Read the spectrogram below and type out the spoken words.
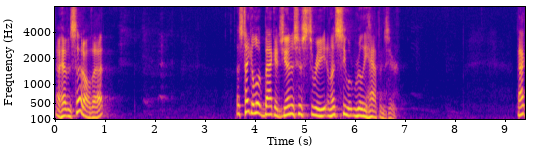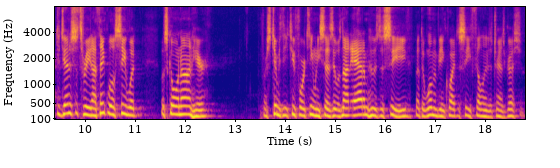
Now, having said all that, let's take a look back at Genesis 3 and let's see what really happens here. Back to Genesis 3, and I think we'll see what, what's going on here. 1 Timothy 2.14 when he says, It was not Adam who was deceived, but the woman being quite deceived fell into transgression.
